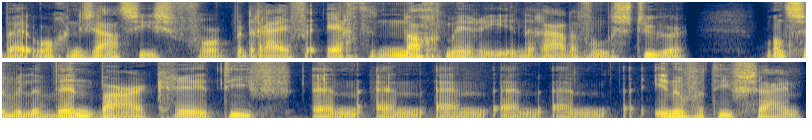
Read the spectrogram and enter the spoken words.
bij organisaties. Voor bedrijven echt een nachtmerrie in de raden van bestuur. Want ze willen wendbaar, creatief en, en, en, en, en innovatief zijn.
